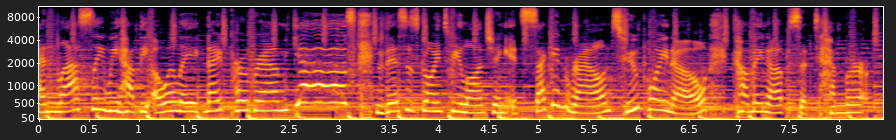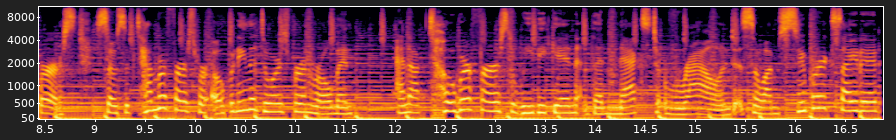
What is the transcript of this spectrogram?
And lastly, we have the OLA Ignite program. Yes! This is going to be launching its second round 2.0 coming up September 1st. So, September 1st, we're opening the doors for enrollment. And October 1st, we begin the next round. So I'm super excited.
